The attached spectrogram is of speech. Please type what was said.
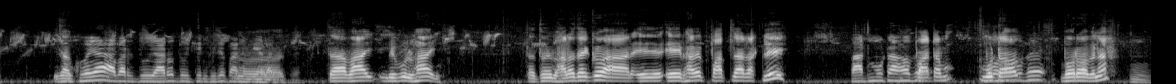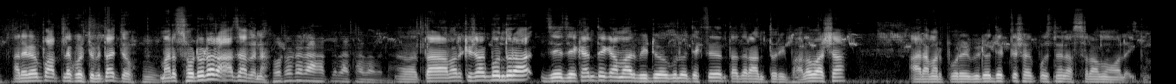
হয়ে আবার দুই আরও দুই তিন ফিরে পানি দেওয়া তা ভাই বিপুল ভাই তা তুমি ভালো থেকো আর এই- এইভাবে পাতলা রাখলে পাট মোটা হবে পাটা মোটা হবে বড় হবে না? আর এভাবে পাতলা করতে হবে তাই তো? মানে ছোটটা রাখা যাবে না। ছোটটা রাখা রাখা যাবে না। তা আমার কৃষক বন্ধুরা যে যেখান থেকে আমার ভিডিওগুলো দেখতেছেন তাদের আন্তরিক ভালোবাসা। আর আমার পরের ভিডিও দেখতে সবাই পৌঁছতেন আসসালামু আলাইকুম।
